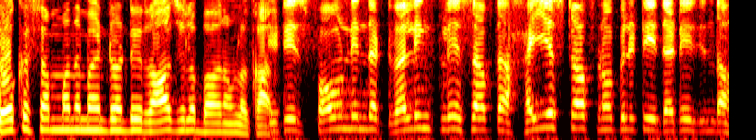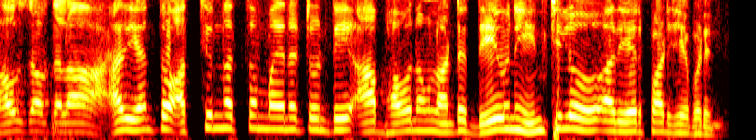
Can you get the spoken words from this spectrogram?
లోక సంబంధమైనటువంటి రాజుల భవనంలో కాదు. It is found in the place of the highest of nobility that is in the house of the Lord అది ఎంతో అత్యున్నతమైనటువంటి ఆ భవనంలో అంటే దేవుని ఇంటిలో అది ఏర్పాటు చేయబడింది.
